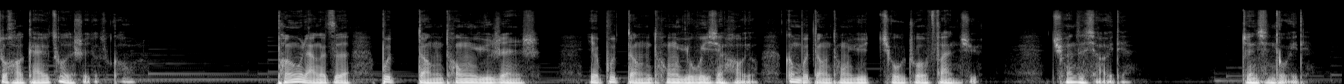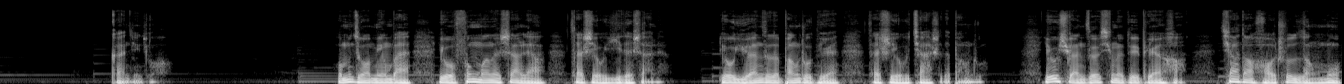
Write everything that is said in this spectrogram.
做好该做的事就足够了。朋友两个字不等同于认识，也不等同于微信好友，更不等同于酒桌饭局。圈子小一点，真心多一点，干净就好。我们总要明白，有锋芒的善良才是有意义的善良，有原则的帮助别人才是有价值的帮助，有选择性的对别人好。恰到好处的冷漠，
